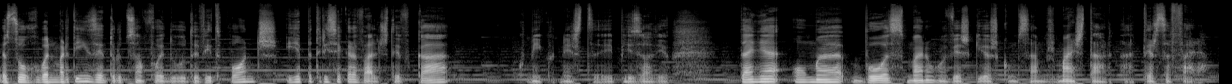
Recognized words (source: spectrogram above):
Eu sou o Ruben Martins, a introdução foi do David Pontes e a Patrícia Carvalho esteve cá comigo neste episódio. Tenha uma boa semana, uma vez que hoje começamos mais tarde, à terça-feira.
